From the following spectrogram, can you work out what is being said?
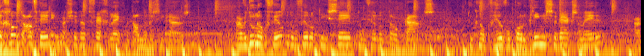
grote afdeling als je dat vergelijkt met andere ziekenhuizen. Maar we doen ook veel. We doen veel op de IC, we doen veel op de OK's. Natuurlijk ook heel veel polyklinische werkzaamheden. Waar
